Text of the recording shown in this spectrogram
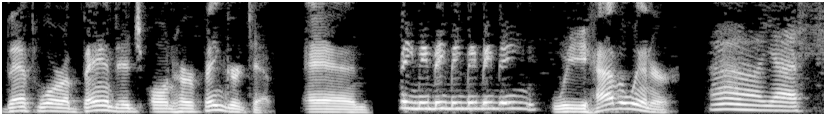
Beth wore a bandage on her fingertip and bing, bing, bing, bing, bing, bing, bing. We have a winner. Oh yes.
